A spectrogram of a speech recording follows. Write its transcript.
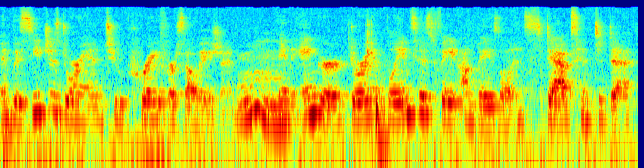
and beseeches Dorian to pray for salvation. Mm. In anger, Dorian blames his fate on Basil and stabs him to death.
